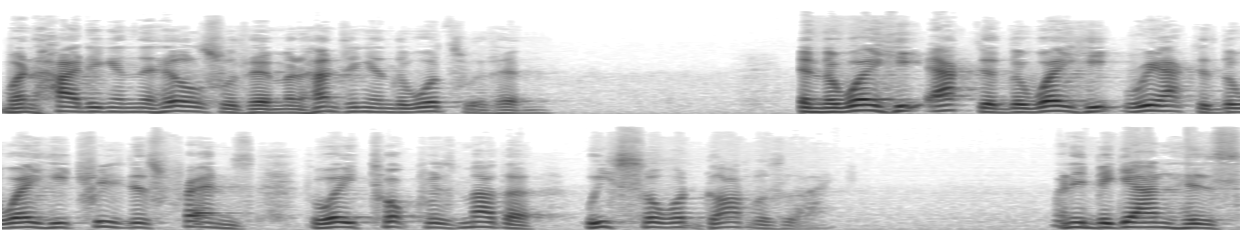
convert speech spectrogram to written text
went hiding in the hills with him and hunting in the woods with him. In the way he acted, the way he reacted, the way he treated his friends, the way he talked to his mother, we saw what God was like. When he began his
